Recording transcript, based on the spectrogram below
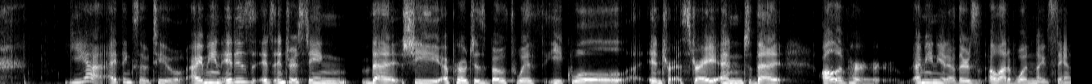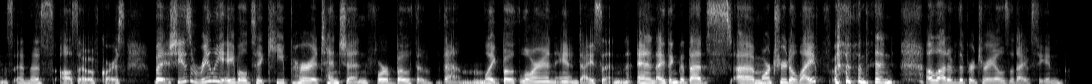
Yeah, I think so too. I mean, it is it's interesting that she approaches both with equal interest, right? And that all of her I mean, you know, there's a lot of one night stands in this also, of course, but she's really able to keep her attention for both of them, like both Lauren and Dyson. And I think that that's uh, more true to life than a lot of the portrayals that I've seen.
